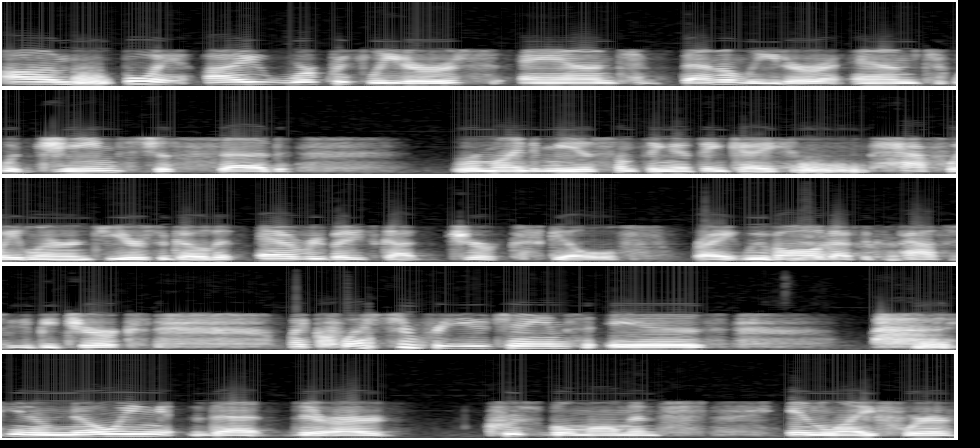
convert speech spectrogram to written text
um, boy, I work with leaders and have been a leader, and what James just said reminded me of something I think I halfway learned years ago that everybody's got jerk skills, right? We've all yeah. got the capacity to be jerks. My question for you, James, is you know, knowing that there are crucible moments in life where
